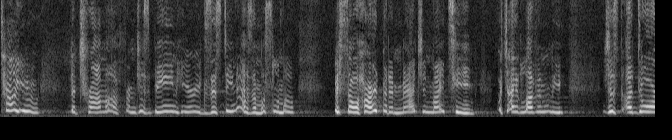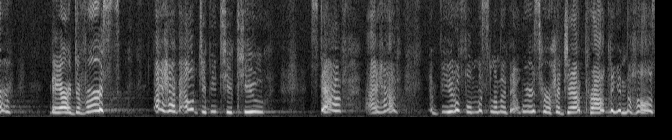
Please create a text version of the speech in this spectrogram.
Tell you the trauma from just being here, existing as a Muslim, uh, is so hard, but imagine my team, which I lovingly just adore. They are diverse. I have LGBTQ staff. I have a beautiful Muslimah that wears her hijab proudly in the halls.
